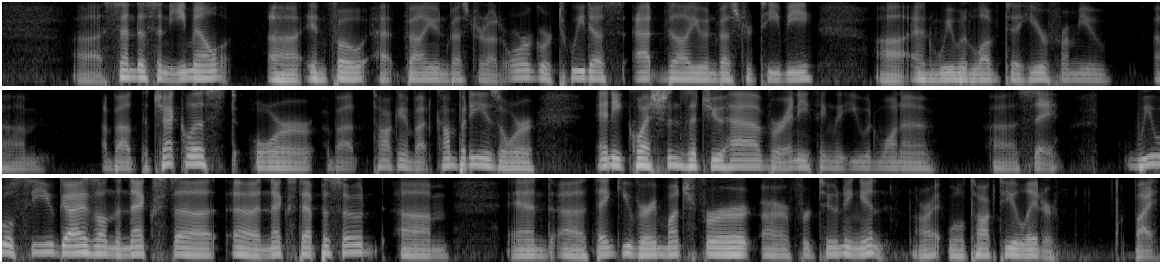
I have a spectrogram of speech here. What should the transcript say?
uh, send us an email uh, info at valueinvestor.org or tweet us at valueinvestortv, uh, and we would love to hear from you um, about the checklist or about talking about companies or any questions that you have or anything that you would want to uh, say. We will see you guys on the next uh, next episode. Um, and uh, thank you very much for uh, for tuning in. All right, we'll talk to you later. Bye.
